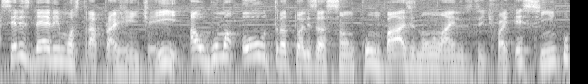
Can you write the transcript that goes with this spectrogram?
se eles devem mostrar pra gente aí alguma outra atualização com base no online do Street Fighter V.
